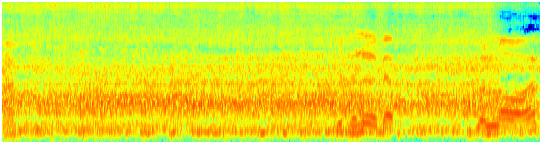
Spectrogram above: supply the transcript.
ครับเป็นเทรลเลอร์แบบรอๆครับ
